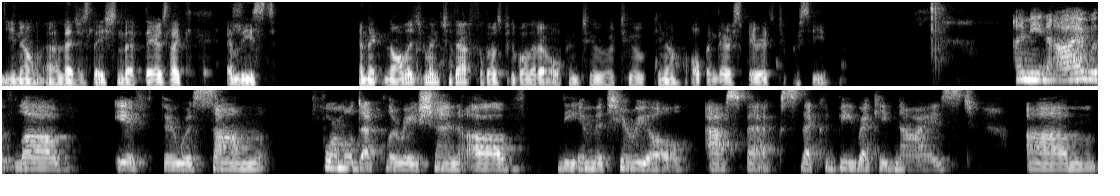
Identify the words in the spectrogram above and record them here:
you know legislation that there's like at least an acknowledgement to that for those people that are open to to you know open their spirit to perceive? I mean i would love if there was some formal declaration of the immaterial aspects that could be recognized um,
